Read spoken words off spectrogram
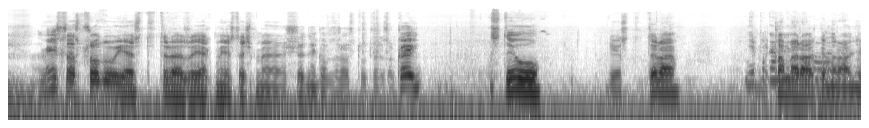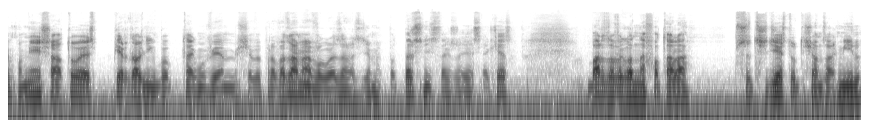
Miejsca z przodu jest tyle, że jak my jesteśmy średniego wzrostu, to jest ok. Z tyłu jest tyle. Kamera generalnie pomniejsza. Tu jest pierdolnik, bo tak jak mówiłem, się wyprowadzamy. W ogóle zaraz idziemy pod prysznic, także jest jak jest. Bardzo wygodne fotele. Przy 30 tysiącach mil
